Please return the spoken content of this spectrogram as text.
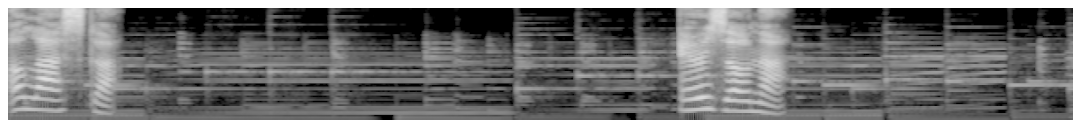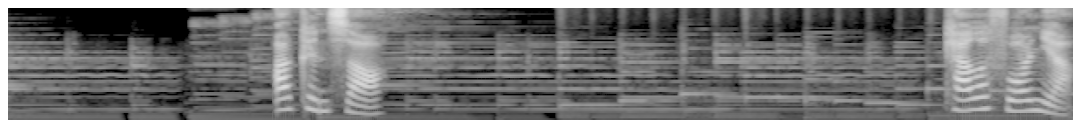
Alaska. Arizona. Arkansas. California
